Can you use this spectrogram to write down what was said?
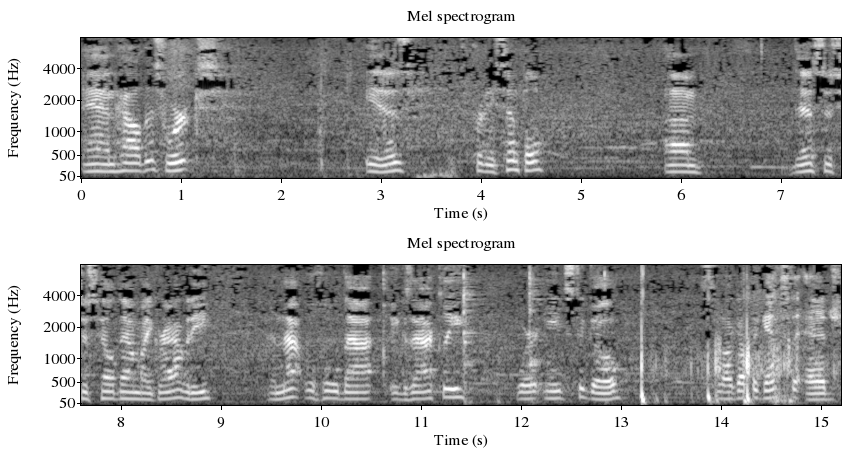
And how this works is pretty simple. Um, this is just held down by gravity and that will hold that exactly where it needs to go. Snug up against the edge.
